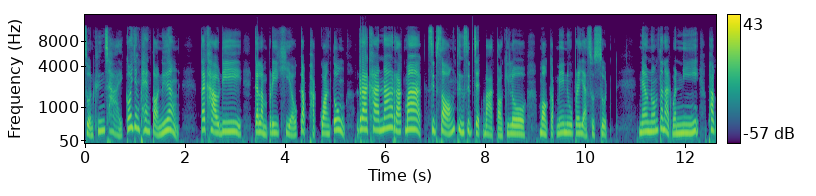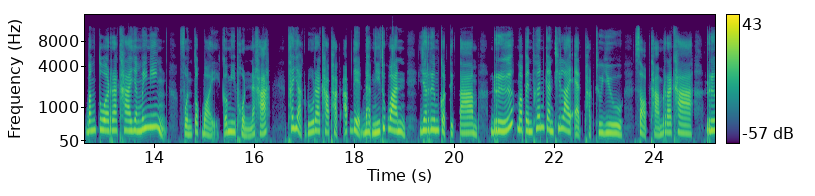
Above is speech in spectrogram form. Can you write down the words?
ส่วนขึ้นฉ่ายก็ยังแพงต่อเนื่อง แต่ข่าวดีกระหล่ำปลีเขียวกับผักกวางตุ้ง ราคาน่ารักมาก 12-17 บาทต่อกิโล เหมาะกับเมนูประหยัดสุดๆ แนวโน้มตลาดวันนี้ ผักบางตัวราคายังไม่นิ่ง ฝนตกบ่อยก็มีผลนะคะ ถ้าอยากรู้ราคาผักอัปเดตแบบนี้ทุกวัน อย่าลืมกดติดตาม หรือมาเป็นเพื่อนกันที่ Line แอดผัก to you สอบถามราคา หรือ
